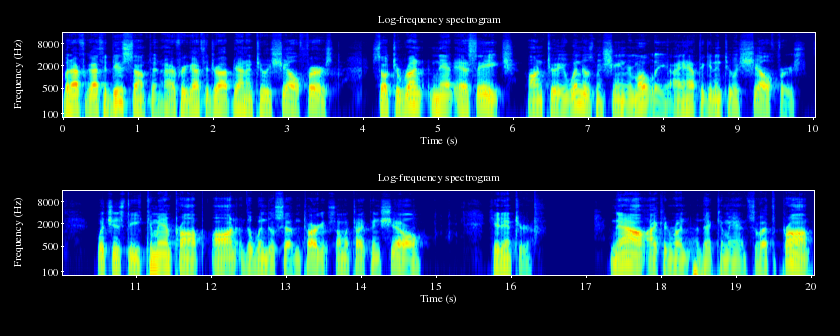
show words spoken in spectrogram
But I forgot to do something. I forgot to drop down into a shell first. So to run netsh onto a Windows machine remotely, I have to get into a shell first which is the command prompt on the Windows 7 target. So I'm going to type in shell, hit enter. Now I can run that command. So at the prompt,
